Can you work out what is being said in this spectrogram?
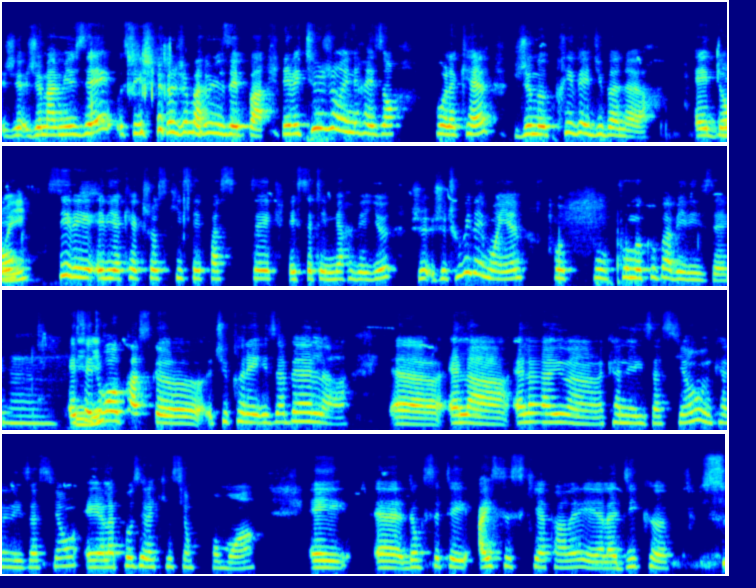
je, m'amusais ou si je ne m'amusais pas. Il y avait toujours une raison pour laquelle je me privais du bonheur. Et donc, s'il y a quelque chose qui s'est passé et c'était merveilleux, je, je, trouvais des moyens pour, pour, me culpabiliser. Mm. Et c'est drôle parce que tu connais Isabelle, euh, elle, a, elle a eu une canalisation, une canalisation et elle a posé la question pour moi. Et euh, donc, c'était Isis qui a parlé et elle a dit que ce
